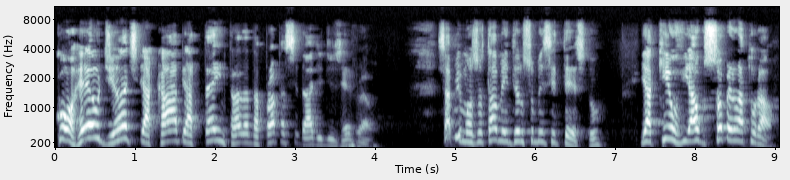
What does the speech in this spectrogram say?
correu diante de Acabe até a entrada da própria cidade de Jezreel. Sabe, irmãos, eu estava meditando sobre esse texto, e aqui eu vi algo sobrenatural.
